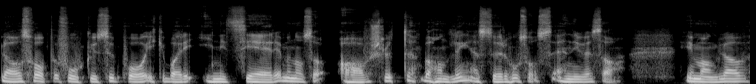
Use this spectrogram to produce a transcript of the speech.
La oss håpe fokuset på ikke bare initiere, men også avslutte behandling er større hos oss enn i USA. I mangel av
